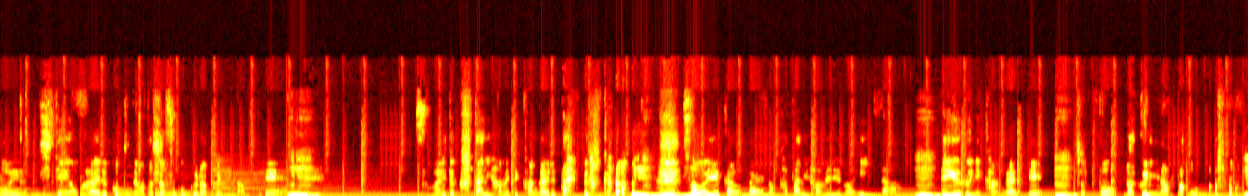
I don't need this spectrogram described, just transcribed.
そういう視点を変えることで私はすごく楽になって、うん、割と型にはめて考えるタイプだから、うんうんうん。そういう考えの型にはめればいいんだうんっていうふうに考えてうん。ちょっと楽になった本なの。う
